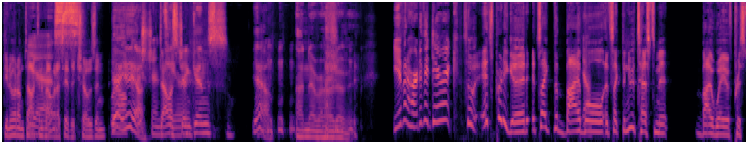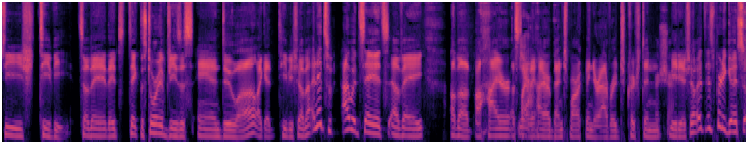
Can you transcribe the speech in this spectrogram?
Do you know what I'm talking about when I say The Chosen? We're yeah, all yeah, yeah. Christians Dallas here. Jenkins. Yeah, I never heard of it. You haven't heard of it, Derek? So it's pretty good. It's like the Bible. It's like the New Testament by way of prestige TV. So they they take the story of Jesus and do a like a TV show about, and it's I would say it's of a of a, a higher, a slightly Yeah. higher benchmark than your average Christian sure. media show. It, it's pretty good. So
